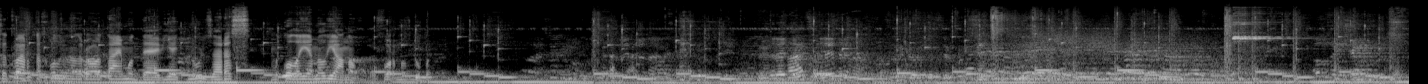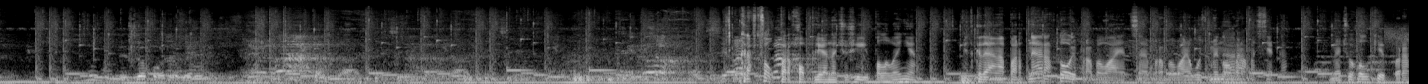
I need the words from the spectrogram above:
Четверта хвилина другого тайму 9-0. Зараз Микола Ємельянов оформив дубль. Кравцов перехоплює на чужій половині. Відкидає на партнера, той пробиває. Це пробиває восьмий номер Масєка. М'яч у голкіпера.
